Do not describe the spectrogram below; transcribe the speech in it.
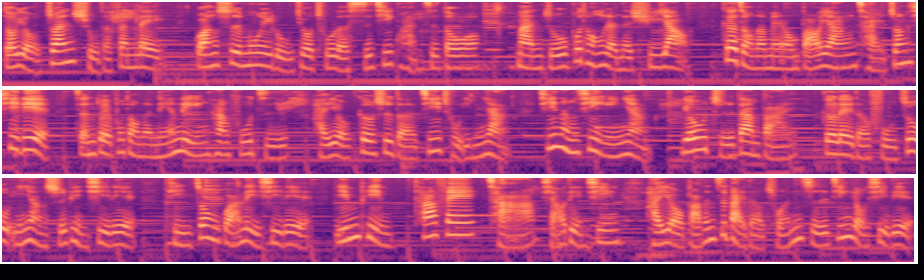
都有专属的分类。光是沐浴乳就出了十几款之多，满足不同人的需要。各种的美容保养、彩妆系列，针对不同的年龄和肤质，还有各式的基础营养、机能性营养、优质蛋白、各类的辅助营养食品系列、体重管理系列、饮品、咖啡、茶、小点心，还有百分之百的纯植精油系列。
